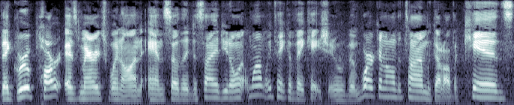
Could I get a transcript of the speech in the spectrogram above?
They grew apart as marriage went on, and so they decided, you know what, why don't we take a vacation? We've been working all the time, we got all the kids.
